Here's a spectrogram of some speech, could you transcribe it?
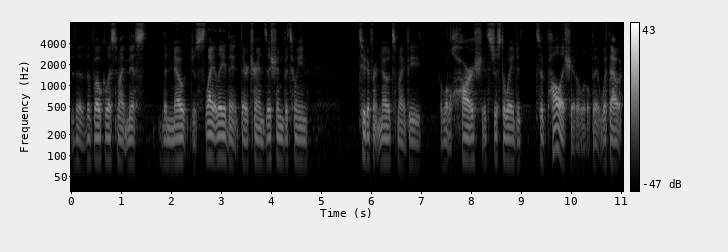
the the vocalist might miss the note just slightly. Their transition between two different notes might be a little harsh. It's just a way to to polish it a little bit without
